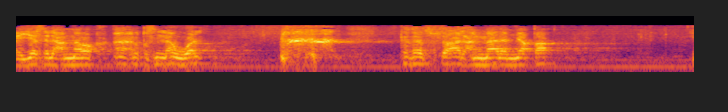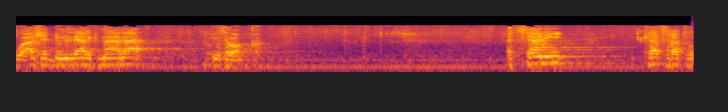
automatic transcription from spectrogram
أن يسأل عما وقع. آه القسم الأول كثرة السؤال عما لم يقع وأشد من ذلك ما لا يتوقع. الثاني كثرة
